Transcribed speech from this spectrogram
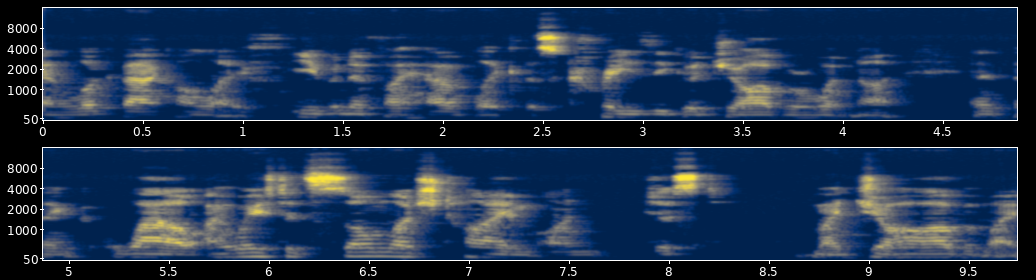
and look back on life even if i have like this crazy good job or whatnot and think wow i wasted so much time on just my job my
